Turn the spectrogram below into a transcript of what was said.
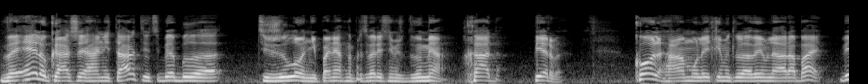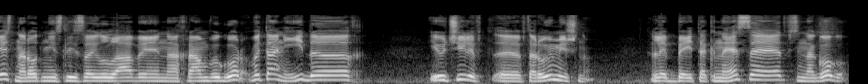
В элю каше ханитарти у тебя было тяжело, непонятно противоречие между двумя. Хада. Первое. Коль хамулихим лулавим ля арабай. Весь народ несли свои лулавы на храмовую гору. В Итане идах. И учили э, вторую мишну. лебейта кнесет в синагогу.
